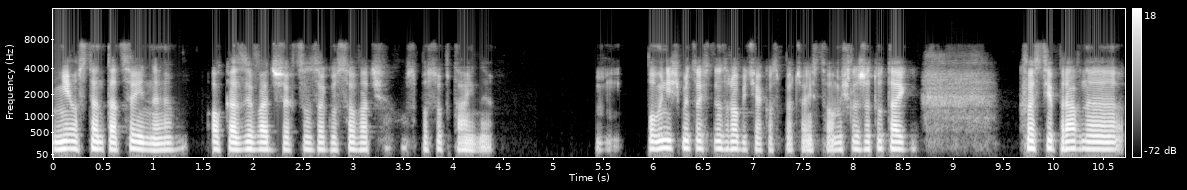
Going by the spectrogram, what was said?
nieostentacyjny okazywać, że chcą zagłosować w sposób tajny. Powinniśmy coś z tym zrobić jako społeczeństwo. Myślę, że tutaj kwestie prawne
